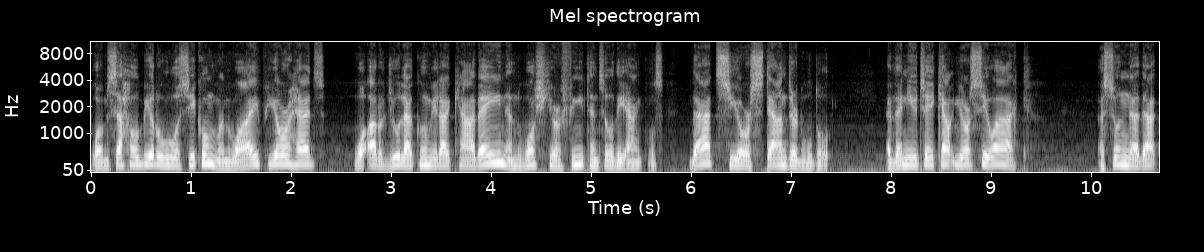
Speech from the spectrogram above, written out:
وامسحوا برؤوسكم and wipe your heads وأرجلكم إلى الكعبين and wash your feet until the ankles. That's your standard wudu. And then you take out your siwak, a sunnah that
